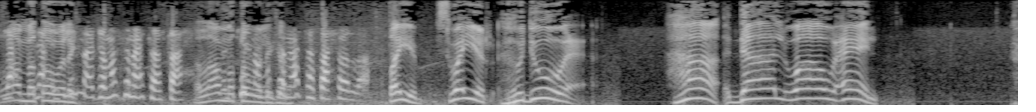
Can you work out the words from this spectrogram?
اللهم لا طولك. الكلمة أجا ما سمعتها صح. اللهم الكلمة ما طولك. سمعتها صح والله. طيب سوير هدوع ها دال واو عين.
